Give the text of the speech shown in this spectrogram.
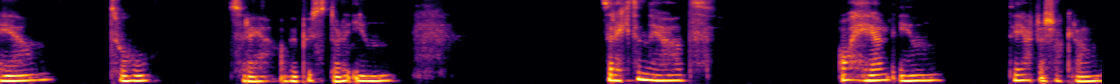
Én, to, tre, og vi puster det inn. Strekk det ned og helt inn til hjertesjakraen.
